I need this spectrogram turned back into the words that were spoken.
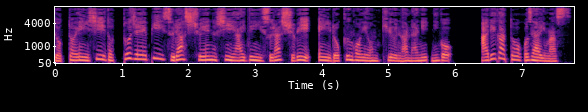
1.2.ac.jp スラッシュ ncid スラッシュ ba65497225。ありがとうございます。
